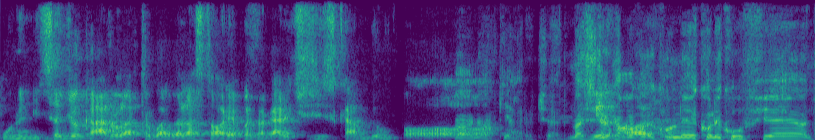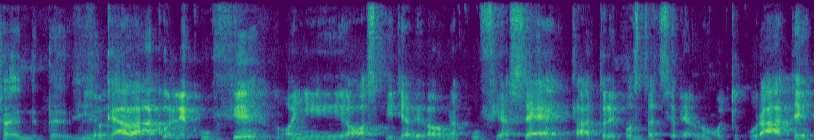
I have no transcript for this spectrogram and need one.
uno inizia a giocarlo, l'altro guarda la storia, poi magari ci si scambia un po'. No, no, chiaro, certo. Ma si giocava poi... con, le, con, le, cuffie? Cioè. Si giocava con le cuffie, ogni ospite aveva una cuffia a sé, tra l'altro le mhm. postazioni erano molto curate,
